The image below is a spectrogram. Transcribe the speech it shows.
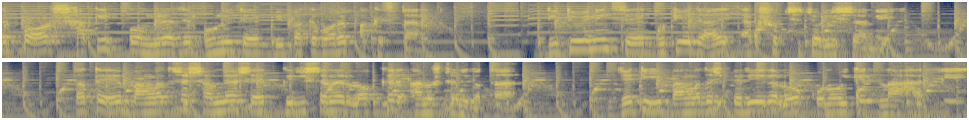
এরপর সাকিব ও মিরাজের ঘূর্ণিতে বিপাকে পড়ে পাকিস্তান। দ্বিতীয় ইনিংসে গুটিয়ে যায় একশো ছেচল্লিশ রানে। তাতে বাংলাদেশের সামনে আসে তিরিশ রানের লক্ষ্যের আনুষ্ঠানিকতা, যেটি বাংলাদেশ পেরিয়ে গেল কোনো উইকেট না হারিয়েই।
